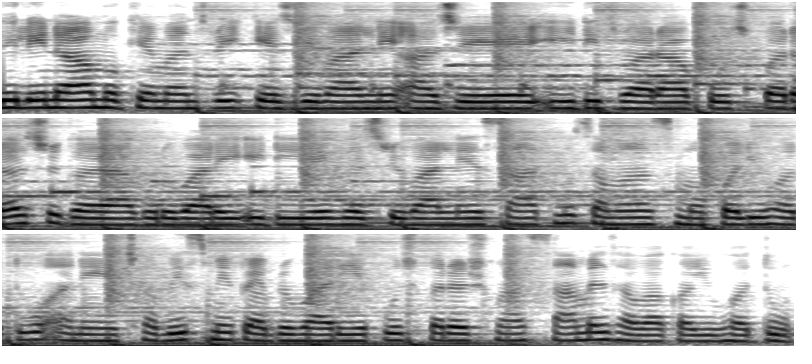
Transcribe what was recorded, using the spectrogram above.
દિલ્હીના મુખ્યમંત્રી કેજરીવાલની આજે ઈડી દ્વારા પૂછપરછ. ગયા ગુરુવારે ઈડીએ કેજરીવાલને સાતમું સમન્સ મોકલ્યું હતું અને છવ્વીસમી ફેબ્રુઆરીએ પૂછપરછમાં સામેલ થવા કહ્યું હતું.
